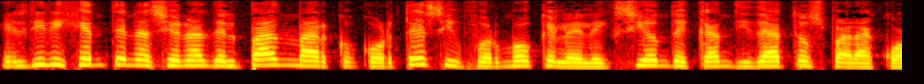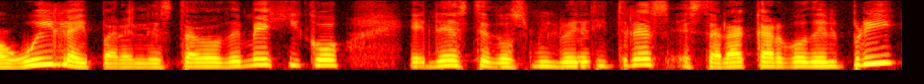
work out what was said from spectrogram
El dirigente nacional del PAN, Marco Cortés, informó que la elección de candidatos para Coahuila y para el Estado de México en este 2023 estará a cargo del PRI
